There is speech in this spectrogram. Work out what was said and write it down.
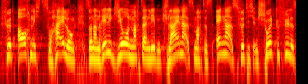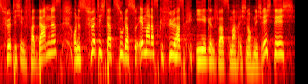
führt auch nicht zu Heilung, sondern Religion macht dein Leben kleiner, es macht es enger, es führt dich in Schuldgefühl, es führt dich in Verdammnis und es führt dich dazu, dass du immer das Gefühl hast, irgend irgendwas mache ich noch nicht richtig.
